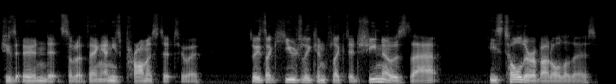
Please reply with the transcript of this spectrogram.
She's earned it, sort of thing, and he's promised it to her. So he's like hugely conflicted. She knows that. He's told her about all of this.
